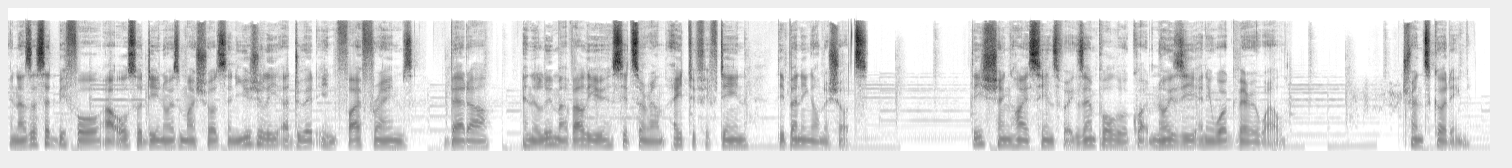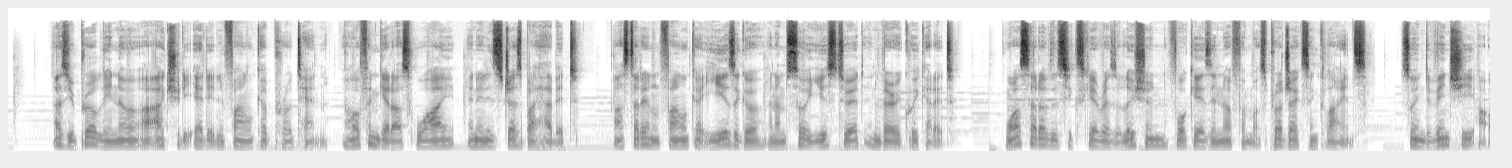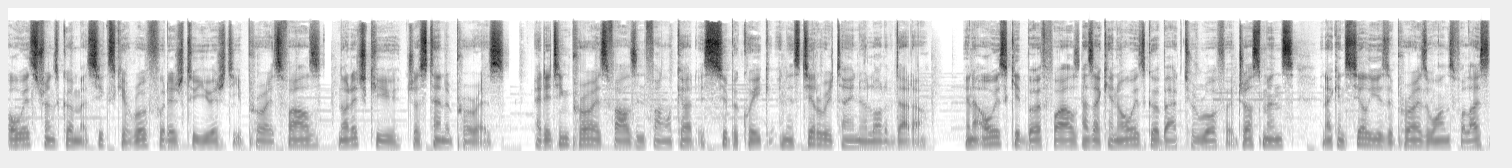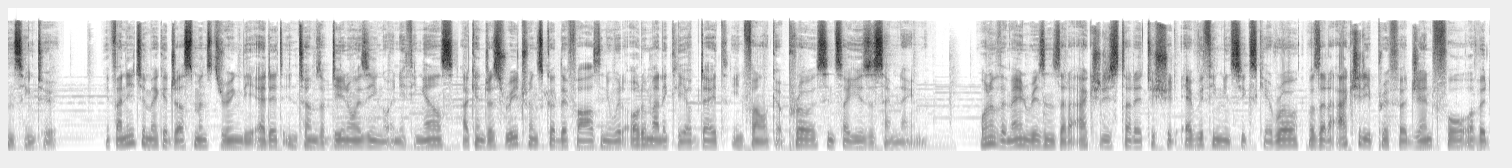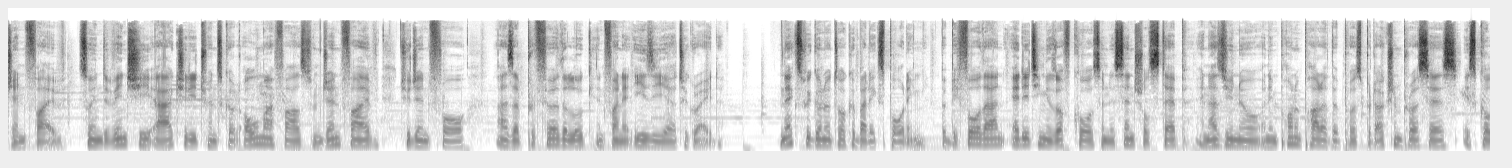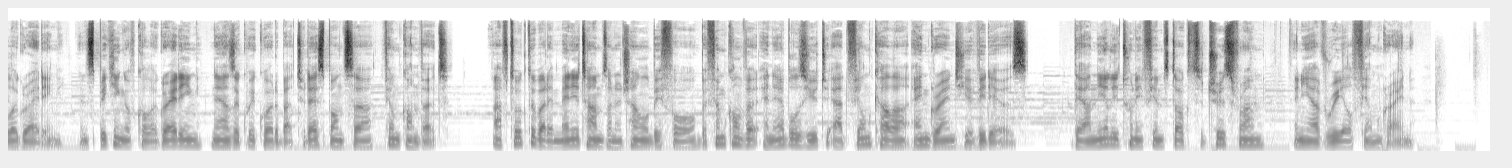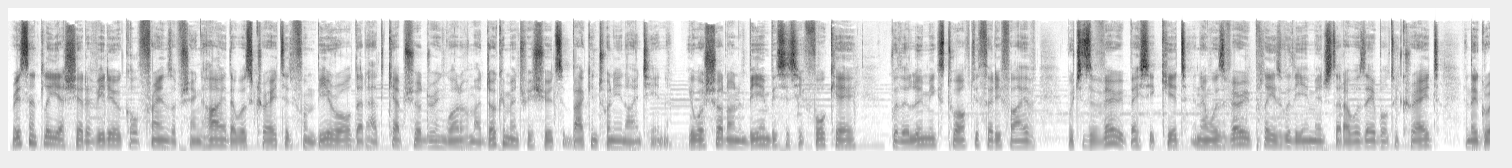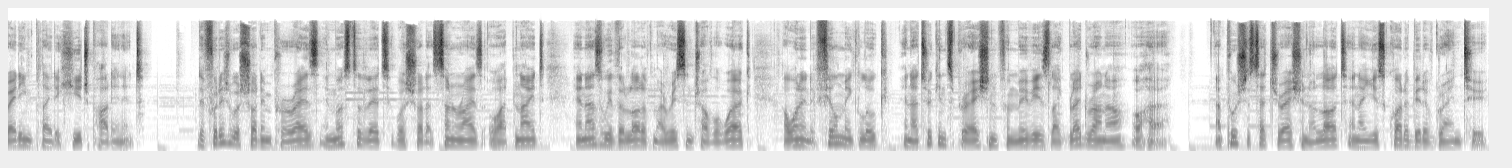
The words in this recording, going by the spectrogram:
And as I said before, I also denoise my shots and usually I do it in 5 frames, better, and the luma value sits around 8 to 15 depending on the shots. These Shanghai scenes for example were quite noisy and it worked very well. Transcoding. As you probably know, I actually edit in Final Cut Pro 10. I often get asked why, and it is just by habit. I started on Final Cut years ago and I'm so used to it and very quick at it. Whilst I love the 6K resolution, 4K is enough for most projects and clients. So in DaVinci, I always transcode my 6K RAW footage to UHD ProRes files, not HQ, just standard ProRes. Editing ProRes files in Final Cut is super quick and I still retain a lot of data. And I always keep both files as I can always go back to RAW for adjustments and I can still use the ProRes ones for licensing too. If I need to make adjustments during the edit in terms of denoising or anything else, I can just retranscode the files and it will automatically update in Final Cut Pro since I use the same name. One of the main reasons that I actually started to shoot everything in 6K RAW was that I actually prefer Gen 4 over Gen 5. So in DaVinci, I actually transcode all my files from Gen 5 to Gen 4 as I prefer the look and find it easier to grade. Next we're going to talk about exporting, but before that, editing is of course an essential step and as you know, an important part of the post-production process is color grading. And speaking of color grading, now a quick word about today's sponsor, FilmConvert. I've talked about it many times on the channel before, but FilmConvert enables you to add film color and grain to your videos. There are nearly 20 film stocks to choose from, and you have real film grain. Recently I shared a video called Friends of Shanghai that was created from b-roll that I had captured during one of my documentary shoots back in 2019. It was shot on a BMPCC 4K with a Lumix 12-35, which is a very basic kit and I was very pleased with the image that I was able to create and the grading played a huge part in it. The footage was shot in ProRes and most of it was shot at sunrise or at night and as with a lot of my recent travel work, I wanted a filmic look and I took inspiration from movies like Blade Runner or Her. I pushed the saturation a lot and I used quite a bit of grain too.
